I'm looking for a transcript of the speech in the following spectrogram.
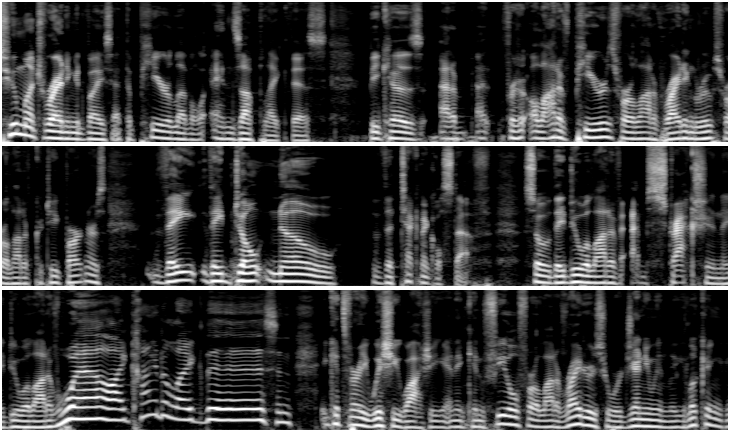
Too much writing advice at the peer level ends up like this because at a, at, for a lot of peers, for a lot of writing groups, for a lot of critique partners, they they don't know the technical stuff. So they do a lot of abstraction. They do a lot of, well, I kind of like this. And it gets very wishy washy. And it can feel for a lot of writers who are genuinely looking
